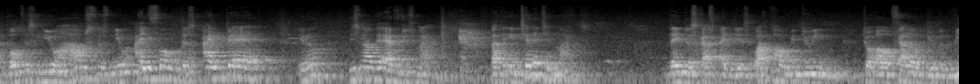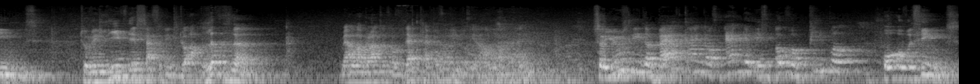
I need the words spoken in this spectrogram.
I bought this new house, this new iPhone, this iPad. You know, these are now the average minds. But the intelligent minds, they discuss ideas. What are we doing to our fellow human beings? to relieve their suffering, to uplift them. May Allah grant us of that type of people, Allah. So usually the bad kind of anger is over people or over things.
